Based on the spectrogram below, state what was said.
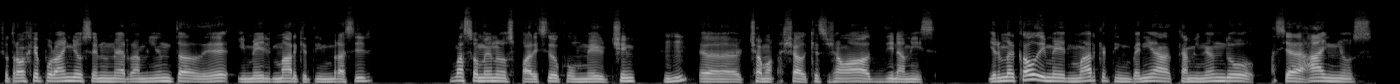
yo trabajé por años en una herramienta de email marketing Brasil, más o menos parecido con MailChimp, eh, que se llamaba Dynamice. Y el mercado de email marketing venía caminando hacia años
